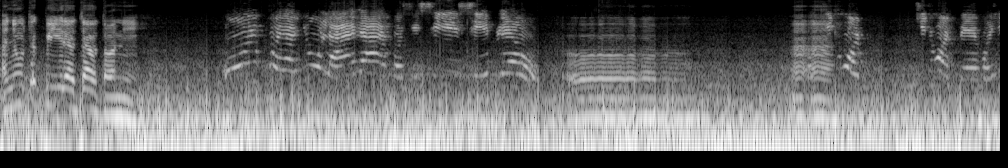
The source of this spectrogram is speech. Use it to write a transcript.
อายุจักปีแล้วเจ้าตอนนี้ โอ้ยคอยอายุหลายได้คอยสิ40แล้ว โอ้อ่าอ่า คิดฮอดคิดฮอดแม่คอยแ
